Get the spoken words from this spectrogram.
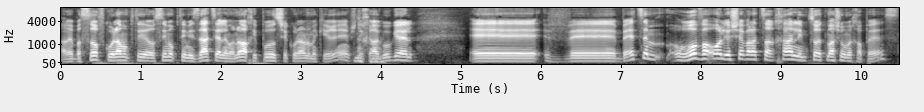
הרי בסוף כולם אופטי, עושים אופטימיזציה למנוע חיפוש שכולנו מכירים, שנקרא נכון. גוגל. אה, ובעצם רוב העול יושב על הצרכן למצוא את מה שהוא מחפש.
